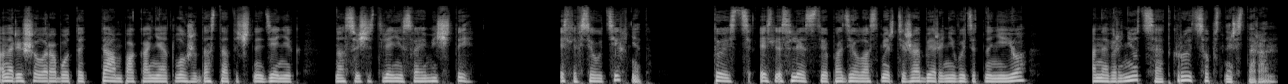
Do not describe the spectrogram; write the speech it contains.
Она решила работать там, пока не отложит достаточно денег на осуществление своей мечты. Если все утихнет, то есть если следствие по делу о смерти Жабера не выйдет на нее, она вернется и откроет собственный ресторан.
